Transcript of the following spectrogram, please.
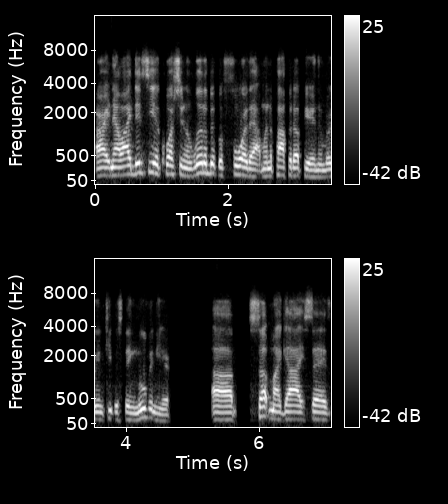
All right. Now, I did see a question a little bit before that. I'm going to pop it up here, and then we're going to keep this thing moving here. Uh, Sup, my guy says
